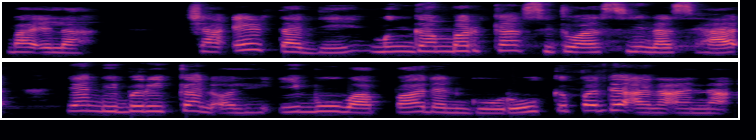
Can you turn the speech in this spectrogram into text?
Baiklah, syair tadi menggambarkan situasi nasihat yang diberikan oleh ibu bapa dan guru kepada anak-anak,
